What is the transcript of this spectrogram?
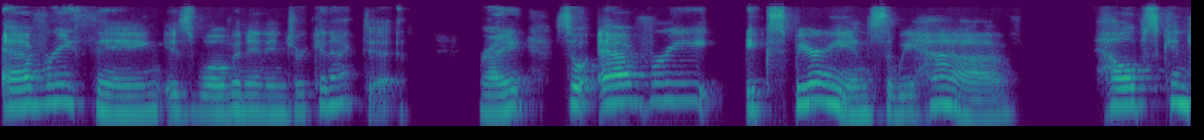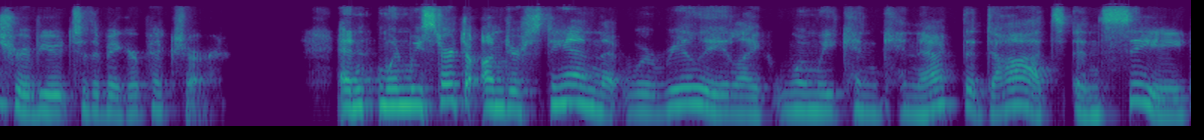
Everything is woven and interconnected, right? So every experience that we have helps contribute to the bigger picture. And when we start to understand that we're really like, when we can connect the dots and see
